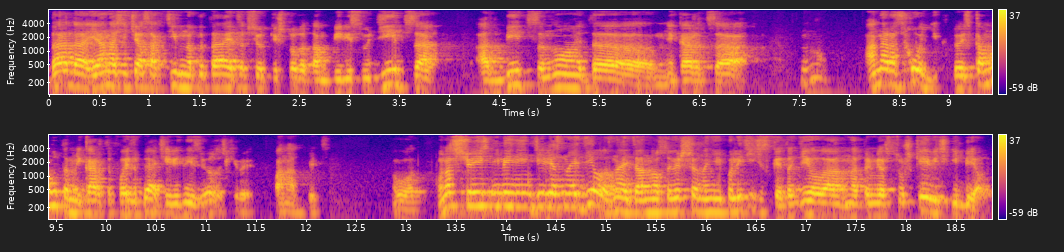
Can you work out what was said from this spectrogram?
Да, да, и она сейчас активно пытается все-таки что-то там пересудиться, отбиться, но это, мне кажется, ну, она расходник. То есть кому-то, мне кажется, ФСБ очередные звездочки понадобятся. Вот. У нас еще есть не менее интересное дело, знаете, оно совершенно не политическое. Это дело, например, Сушкевич и Бел.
